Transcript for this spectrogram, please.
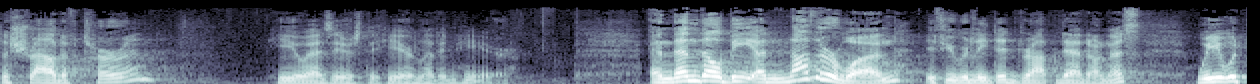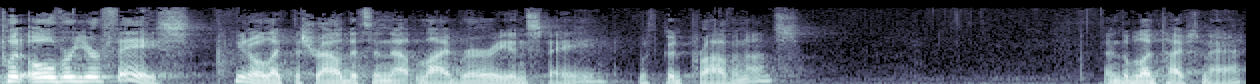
the Shroud of Turin. He who has ears to hear, let him hear. And then there'll be another one, if you really did drop dead on us, we would put over your face. You know, like the shroud that's in that library in Spain with good provenance. And the blood types match.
